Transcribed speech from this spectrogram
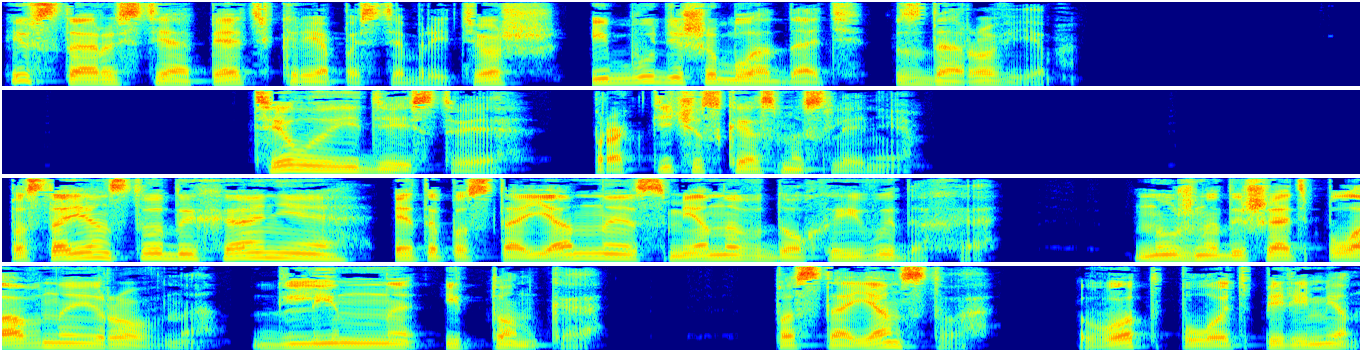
И в старости опять крепость обретешь и будешь обладать здоровьем. Тело и действие. Практическое осмысление. Постоянство дыхания — это постоянная смена вдоха и выдоха. Нужно дышать плавно и ровно, длинно и тонко. Постоянство — вот плоть перемен.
